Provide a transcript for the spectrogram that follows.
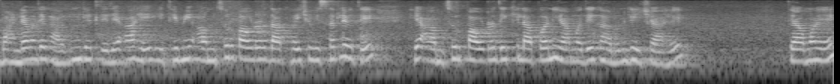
भांड्यामध्ये घालून घेतलेले आहे. इथे मी आमचूर पावडर दाखवायचे विसरले होते. हे आमचूर पावडर देखील आपण यामध्ये घालून घ्यायचे आहे. त्यामुळे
